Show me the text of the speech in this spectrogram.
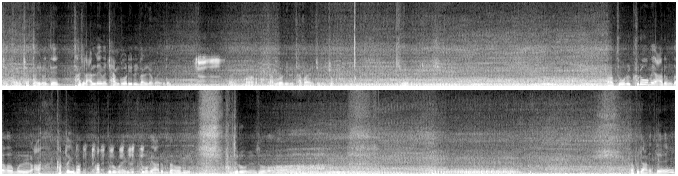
괜찮다, 괜찮다. 이런데 사실 알려면 장거리를 달려봐야 돼. 아, 아. 어, 어, 장거리를 타봐야지 좀 기회를. 아무튼 오늘 크롬의 아름다움을 아, 갑자기 확, 확 들어오네. 이게 크롬의 아름다움이 훅 들어오면서 아, 나쁘지 않은데?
